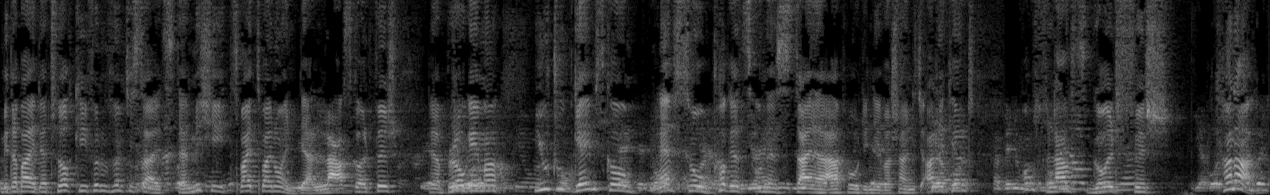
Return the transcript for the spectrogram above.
Mit dabei der Turkey 55 Styles, der Michi 229, der Last Goldfish, der Bro Gamer, YouTube Gamescom, Abso Pockets und den Styler Apo, den ihr wahrscheinlich alle kennt, auf Last Goldfish Kanal.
